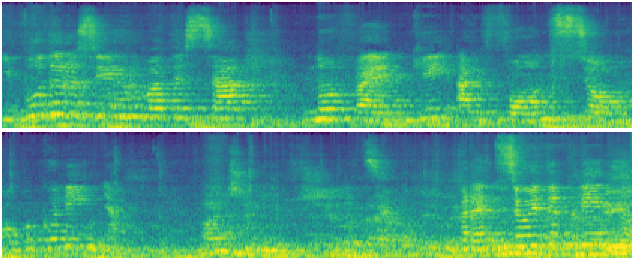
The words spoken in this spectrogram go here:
і буде розігруватися новенький iPhone 7 покоління. Працюйте плідно.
